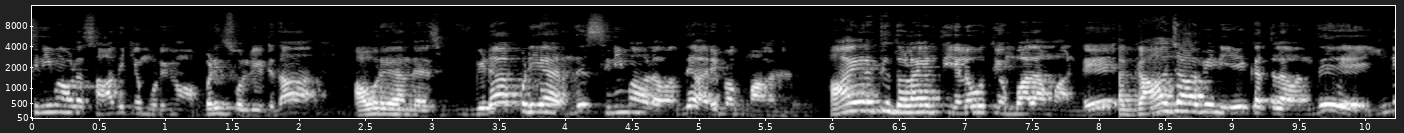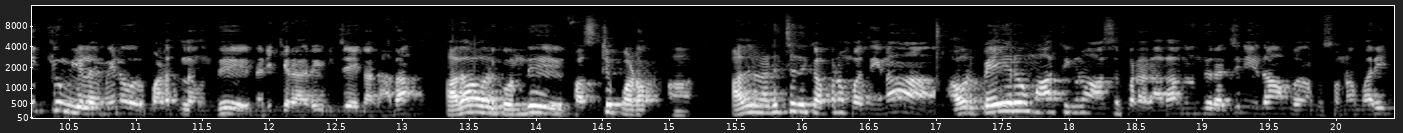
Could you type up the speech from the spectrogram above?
சினிமாவில் சாதிக்க முடியும் அப்படின்னு சொல்லிட்டு தான் அவரு அந்த விடாப்பிடியா இருந்து சினிமாவில் வந்து அறிமுகமாகிறாரு. ஆயிரத்தி தொள்ளாயிரத்தி எழுவத்தி ஒன்பதாம் ஆண்டு காஜாவின் இயக்கத்துல வந்து இனிக்கும் இளமைன்னு ஒரு படத்துல வந்து நடிக்கிறாரு விஜயகாந்த். அதான் அதான் அவருக்கு வந்து ஃபர்ஸ்ட் படம். ஆஹ் அதுல நடிச்சதுக்கு அப்புறம் பாத்தீங்கன்னா அவர் பெயரும் மாத்திக்கணும் ஆசைப்படுறாரு. அதாவது வந்து ரஜினி தான் அப்போ நம்ம சொன்ன மாதிரி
